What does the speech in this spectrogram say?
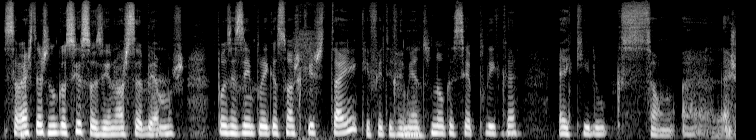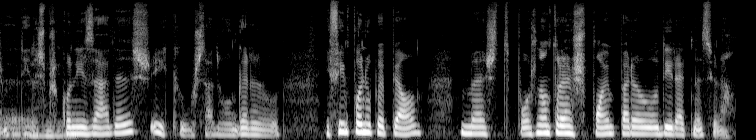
são estas negociações e nós sabemos depois as implicações que isto tem, que efetivamente nunca se aplica aquilo que são uh, as medidas preconizadas e que o Estado húngaro, enfim, põe no papel, mas depois não transpõe para o direito nacional.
